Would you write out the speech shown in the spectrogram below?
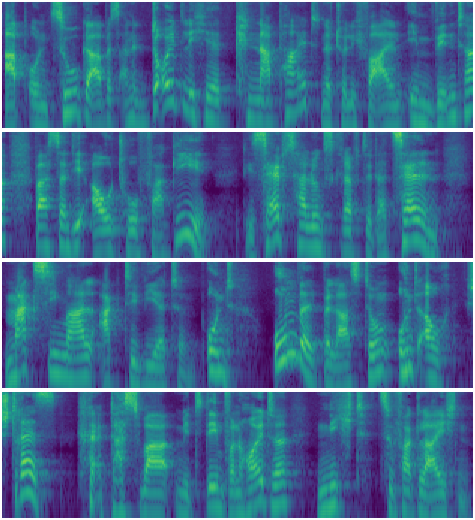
Ab und zu gab es eine deutliche Knappheit, natürlich vor allem im Winter, was dann die Autophagie, die Selbstheilungskräfte der Zellen, maximal aktivierte. Und Umweltbelastung und auch Stress das war mit dem von heute nicht zu vergleichen.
